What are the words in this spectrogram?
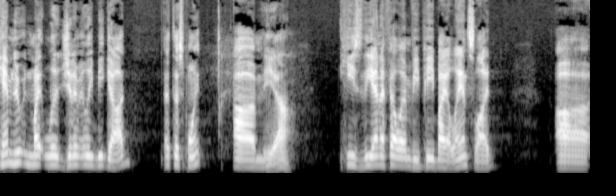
Cam Newton might legitimately be God at this point. yeah. he's the NFL MVP by a landslide. Uh,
